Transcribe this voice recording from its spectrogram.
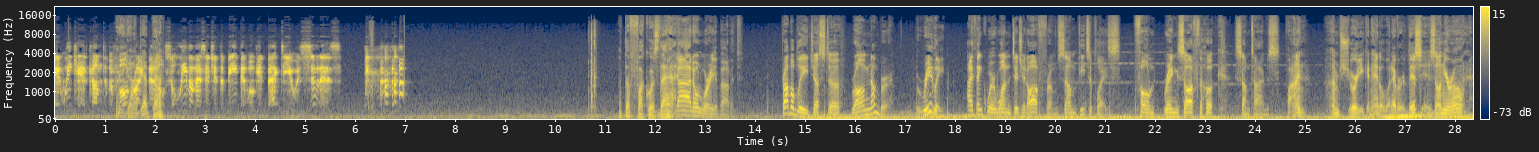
And we can't come to the phone right now, that? so leave a message at the beep and we'll get back to you as soon as. What the fuck was that? Ah, don't worry about it. Probably just a wrong number. Really, I think we're one digit off from some pizza place. Phone rings off the hook sometimes. Fine. I'm sure you can handle whatever this is on your own.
